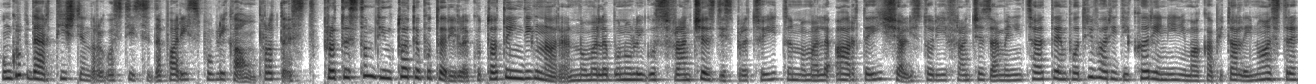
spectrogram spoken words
un grup de artiști îndrăgostiți de Paris publica un protest. Protestăm din toate puterile, cu toată indignarea, în numele bunului gust francez disprețuit, în numele artei și al istoriei franceze amenințate, împotriva ridicării în inima capitalei noastre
